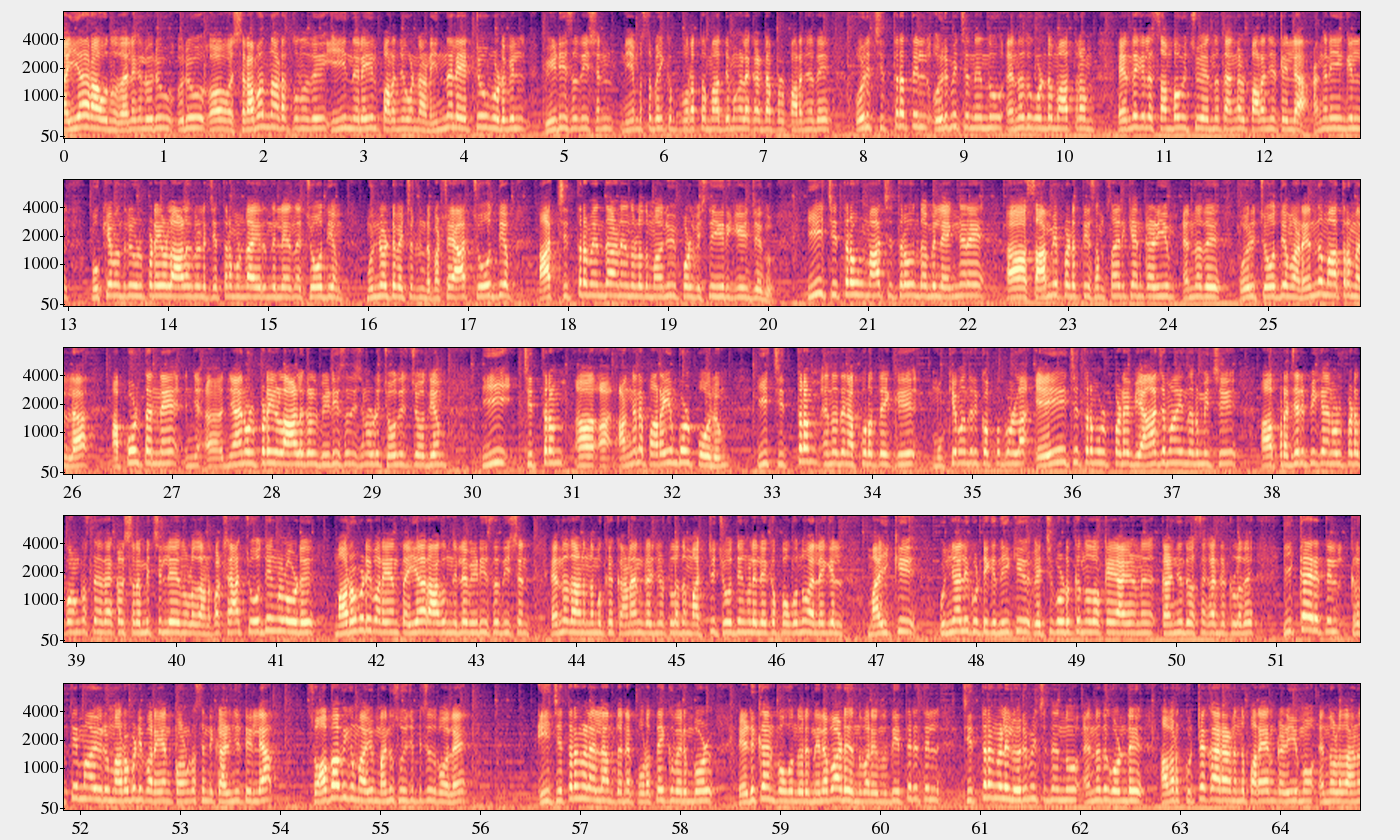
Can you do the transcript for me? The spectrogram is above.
തയ്യാറാവുന്നത് അല്ലെങ്കിൽ ഒരു ഒരു ശ്രമം നടത്തുന്നത് ഈ നിലയിൽ പറഞ്ഞുകൊണ്ടാണ്. ഇന്നലെ ഏറ്റവും ഒടുവിൽ വി ഡി സതീശൻ നിയമസഭയ്ക്ക് പുറത്ത് മാധ്യമങ്ങളെ കണ്ടപ്പോൾ പറഞ്ഞത് ഒരു ചിത്രത്തിൽ ഒരുമിച്ച് നിന്നു എന്നതുകൊണ്ട് മാത്രം എന്തെങ്കിലും സംഭവിച്ചു എന്ന് തങ്ങൾ പറഞ്ഞിട്ടില്ല. അങ്ങനെയെങ്കിൽ മുഖ്യമന്ത്രി ഉൾപ്പെടെയുള്ള ആളുകളുടെ ചിത്രം ഉണ്ടായിരുന്നില്ല എന്ന ചോദ്യം മുന്നോട്ട് വെച്ചിട്ടുണ്ട്. പക്ഷേ ആ ചോദ്യം ആ ചിത്രം എന്താണ് എന്നുള്ളത് മനു ഇപ്പോൾ വിശദീകരിക്കുകയും ചെയ്തു. ഈ ചിത്രവും ആ ചിത്രവും തമ്മിൽ എങ്ങനെ സാമ്യപ്പെടുത്തി സംസാരിക്കാൻ കഴിയും എന്നത് ഒരു ചോദ്യമാണ്. എന്ന് മാത്രമല്ല അപ്പോൾ തന്നെ ഞാൻ ഉൾപ്പെടെയുള്ള ആളുകൾ വി ഡി സതീശനോട് ചോദിച്ച ചോദ്യം ഈ ചിത്രം അങ്ങനെ പറയുമ്പോൾ പോലും ഈ ചിത്രം എന്നതിനപ്പുറത്തേക്ക് മുഖ്യമന്ത്രിക്കൊപ്പമുള്ള എ ഐ ചിത്രം ഉൾപ്പെടെ വ്യാജമായി നിർമ്മിച്ച് പ്രചരിപ്പിക്കാൻ ഉൾപ്പെടെ കോൺഗ്രസ് നേതാക്കൾ ശ്രമിച്ചില്ലേ എന്നുള്ളതാണ്. പക്ഷേ ആ ചോദ്യങ്ങളോട് മറുപടി പറയാൻ തയ്യാറാകുന്നില്ല വി ഡി സതീശൻ എന്നതാണ് നമുക്ക് കാണാൻ കഴിഞ്ഞിട്ടുള്ളത്. മറ്റു ചോദ്യങ്ങളിലേക്ക് പോകുന്നു. അല്ലെങ്കിൽ മൈക്ക് കുഞ്ഞാലിക്കുട്ടിക്ക് നീക്കി വെച്ച് കൊടുക്കുന്നതൊക്കെയാണ് കഴിഞ്ഞ ദിവസം കണ്ടിട്ടുള്ളത്. ഇക്കാര്യത്തിൽ കൃത്യമായൊരു മറുപടി പറയാൻ കോൺഗ്രസിന് കഴിഞ്ഞിട്ടില്ല. സ്വാഭാവികമായും മനു സൂചിപ്പിച്ചതുപോലെ ഈ ചിത്രങ്ങളെല്ലാം തന്നെ പുറത്തേക്ക് വരുമ്പോൾ എടുക്കാൻ പോകുന്ന ഒരു നിലപാട് എന്ന് പറയുന്നത് ഇത്തരത്തിൽ ചിത്രങ്ങളിൽ ഒരുമിച്ച് നിന്നു എന്നതുകൊണ്ട് അവർ കുറ്റക്കാരാണെന്ന് പറയാൻ കഴിയുമോ എന്നുള്ളതാണ്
